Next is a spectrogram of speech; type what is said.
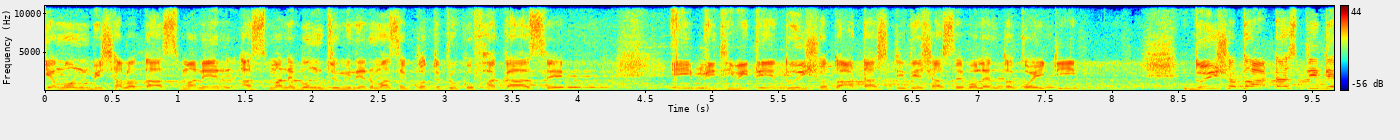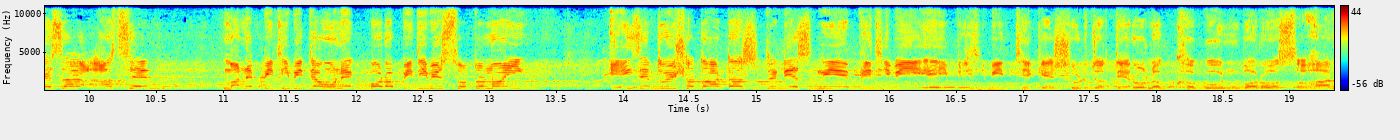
কেমন বিশালতা আসমানের, আসমান এবং জমিনের মাঝে কতটুকু ফাঁকা আছে। এই পৃথিবীতে দুই শত আঠাশটি দেশ আছে, বলেন তো কয়টি? দুই শত আঠাশটি দেশ আছে মানে পৃথিবীটা অনেক বড়, পৃথিবীর ছোট নয়। এই যে দুই শত আঠাশটি দেশ নিয়ে পৃথিবী, এই পৃথিবীর থেকে সূর্য তেরো লক্ষ গুণ বড় সোহান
